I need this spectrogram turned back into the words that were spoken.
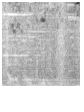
Unstoppable.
